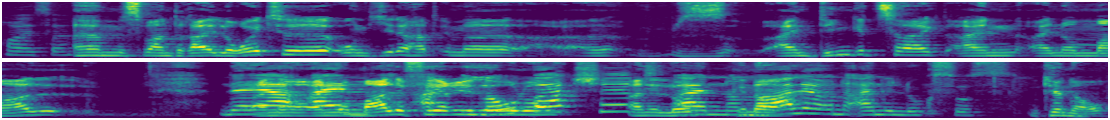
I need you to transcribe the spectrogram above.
Häuser. Ähm, es waren drei Leute und jeder hat immer äh, ein Ding gezeigt, ein, ein normal, eine- eine normale Ferienwohnung, Low Budget, eine Low- eine normale und eine Luxus. genau.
